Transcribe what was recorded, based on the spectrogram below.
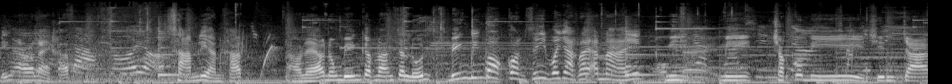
บิงเอาอันไหนครับสามร้อยเหรอสามเหรียญครับ เอาแล้วน้องบิงกำลังจะลุ้น บิงบิงบอกก่อนสิว่าอยากได้อันไหน มีมีช็อกโกบี ชินจัง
